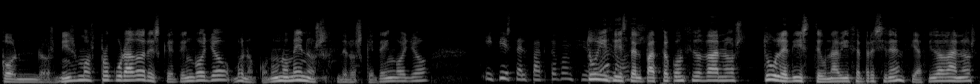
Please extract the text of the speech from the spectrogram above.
con los mismos procuradores que tengo yo, bueno, con uno menos de los que tengo yo, Hiciste el pacto con tú Ciudadanos. hiciste el pacto con Ciudadanos, tú le diste una vicepresidencia a Ciudadanos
